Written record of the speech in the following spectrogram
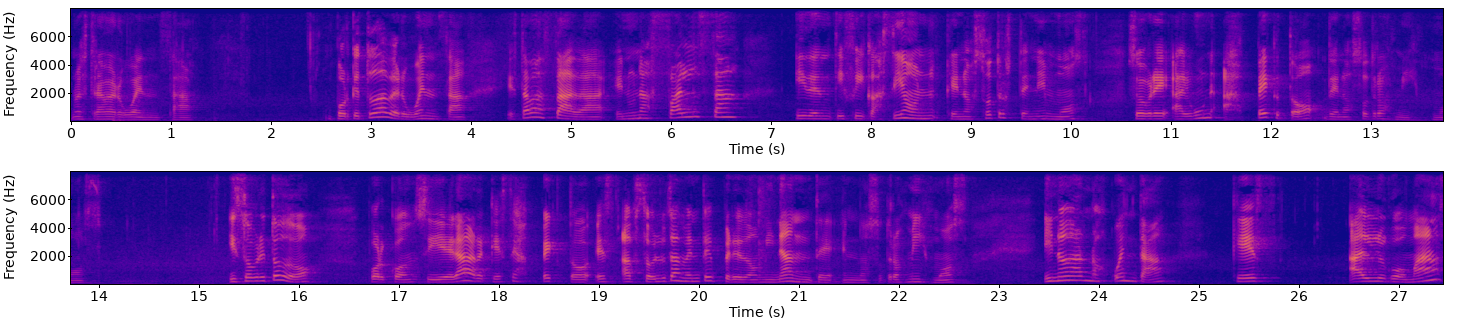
nuestra vergüenza. Porque toda vergüenza está basada en una falsa identificación que nosotros tenemos sobre algún aspecto de nosotros mismos. Y sobre todo, por considerar que ese aspecto es absolutamente predominante en nosotros mismos y no darnos cuenta que es algo más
